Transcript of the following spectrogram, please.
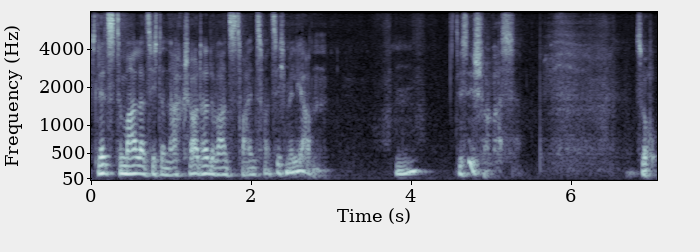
Das letzte Mal, als ich danach geschaut hatte, waren es 22 Milliarden. Hm? Das ist schon was. So.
